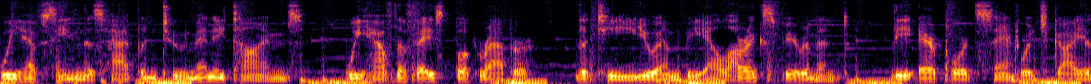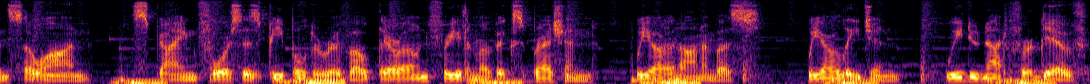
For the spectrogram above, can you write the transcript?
We have seen this happen too many times. We have the Facebook rapper, the TUMBLR experiment, the airport sandwich guy and so on. Spying forces people to revoke their own freedom of expression. We are anonymous. We are legion. We do not forgive.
